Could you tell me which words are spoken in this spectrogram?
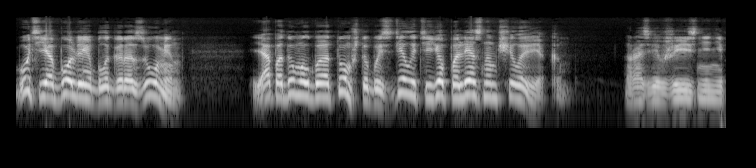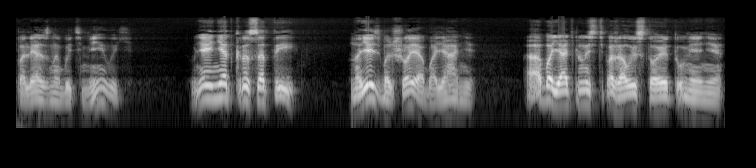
Будь я более благоразумен, я подумал бы о том, чтобы сделать ее полезным человеком. Но разве в жизни не полезно быть милой? В ней нет красоты, но есть большое обаяние. А обаятельность, пожалуй, стоит умения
